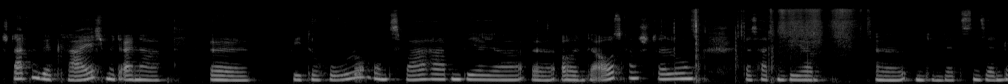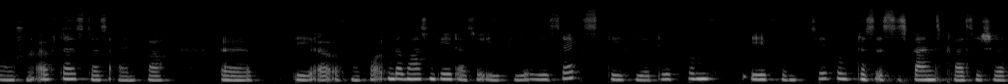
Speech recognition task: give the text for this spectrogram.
Starten wir gleich mit einer äh, Wiederholung. Und zwar haben wir ja äh, in der Ausgangsstellung, das hatten wir äh, in den letzten Sendungen schon öfters, dass einfach äh, die Eröffnung folgendermaßen geht, also E4, E6, D4, D5, E5, C5. Das ist das ganz klassische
